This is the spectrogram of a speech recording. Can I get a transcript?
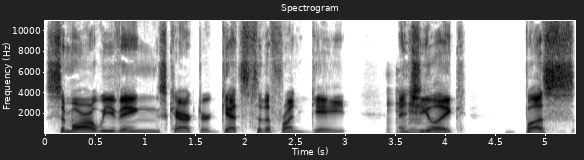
Samara Weaving's character gets to the front gate and Mm-hmm. she like busts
